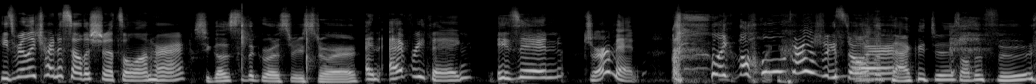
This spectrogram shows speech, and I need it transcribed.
He's really trying to sell the schnitzel on her, She goes to the grocery store. and everything is in German. like the whole grocery store. All the packages, all the food.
